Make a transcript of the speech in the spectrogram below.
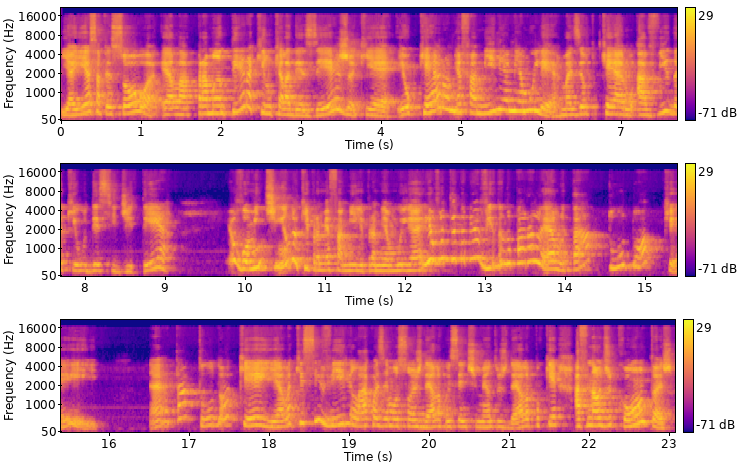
E aí essa pessoa, ela para manter aquilo que ela deseja, que é eu quero a minha família e a minha mulher, mas eu quero a vida que eu decidi ter, eu vou mentindo aqui para minha família e para minha mulher e eu vou ter na minha vida no paralelo, tá tudo ok. Né? Tá tudo ok. E ela que se vire lá com as emoções dela, com os sentimentos dela, porque afinal de contas,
